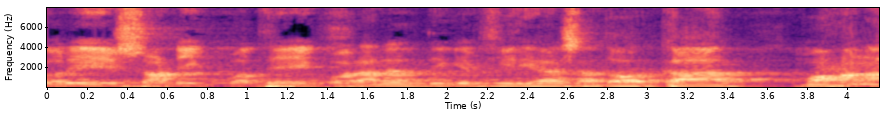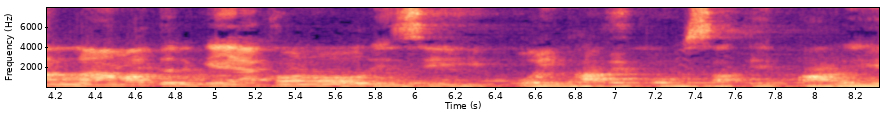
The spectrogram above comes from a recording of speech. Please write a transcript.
করে সঠিক পথে কোরআনের দিকে ফিরে আসা দরকার। মহান আল্লাহ আমাদেরকে এখনও রিজিক ওইভাবে পৌঁছাতে পারে।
